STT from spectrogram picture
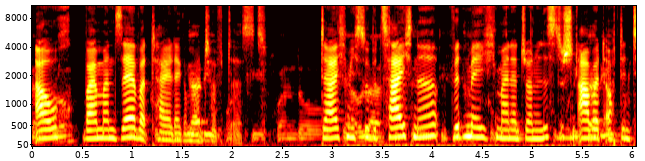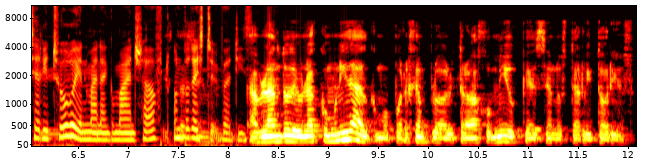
auch weil man selber Teil der Gemeinschaft ist. Da ich mich so bezeichne, widme ich meiner journalistischen Arbeit auch den Territorien meiner Gemeinschaft und berichte über diese hablando de una comunidad, como por ejemplo el trabajo mío que es en los territorios.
